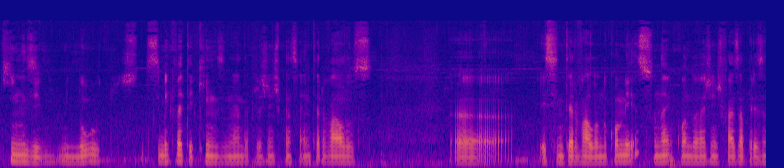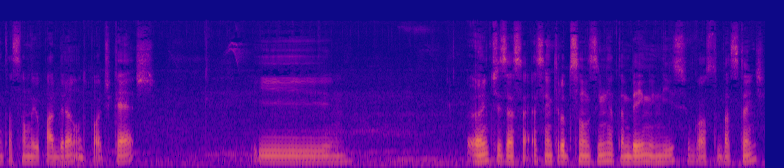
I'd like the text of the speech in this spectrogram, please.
15 minutos, se bem que vai ter 15, né? Dá pra gente pensar em intervalos. Uh, esse intervalo no começo, né? Quando a gente faz a apresentação meio padrão do podcast. E antes essa, essa introduçãozinha também no início, gosto bastante.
